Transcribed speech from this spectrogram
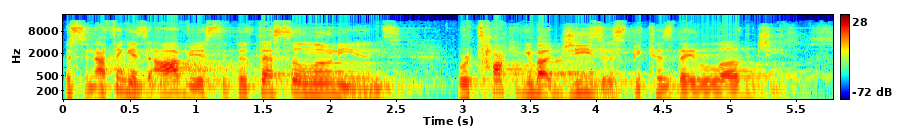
Listen, I think it's obvious that the Thessalonians were talking about Jesus because they loved Jesus.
